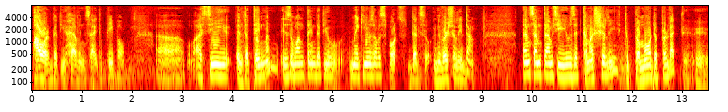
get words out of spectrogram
power that you have inside the people. Uh, I see entertainment is the one thing that you make use of sports. That's universally done. And sometimes you use it commercially to promote a product, a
